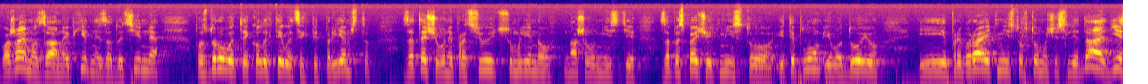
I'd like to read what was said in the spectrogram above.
вважаємо за необхідне, за доцільне поздоровити колективи цих підприємств за те, що вони працюють сумлінно в нашому місті, забезпечують місто і теплом, і водою. І прибирають місто в тому числі. Да, є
